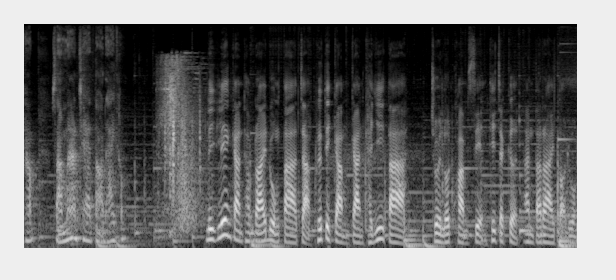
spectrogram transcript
ครับ สามารถแชร์ต่อได้ครับ หลีกเลี่ยงการทำร้ายดวงตาจากพฤติกรรมการขยี้ตา ช่วยลดความเสี่ยงที่จะเกิดอันตรายต่อดวง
